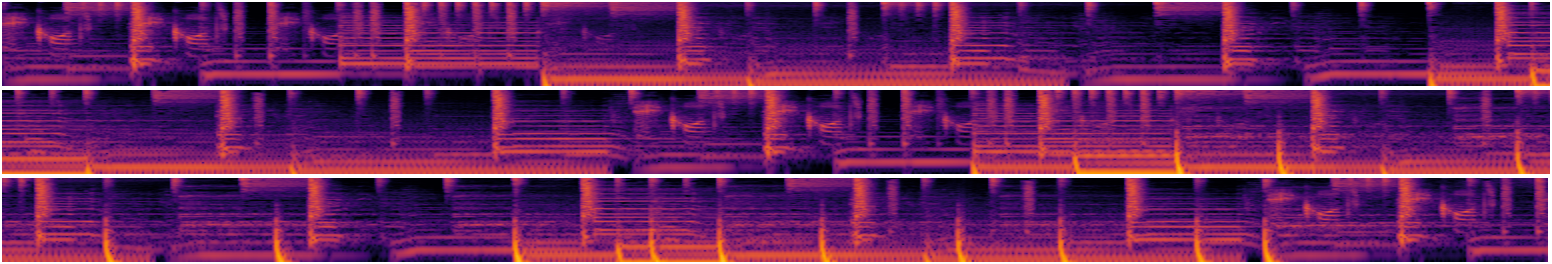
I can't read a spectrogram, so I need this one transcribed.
Records, records, records, Records.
